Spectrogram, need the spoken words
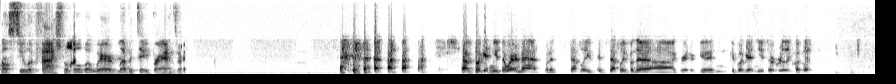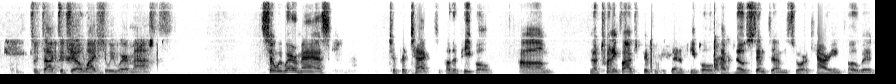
else do you look fashionable but wear levitate brands, right? I'm still getting used to wearing masks, but it's definitely it's definitely for the uh, greater good, and people are getting used to it really quickly. So, Dr. Joe, why should we wear masks? So we wear a mask to protect other people. Um, you know, 25 to 50 percent of people have no symptoms who are carrying COVID.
